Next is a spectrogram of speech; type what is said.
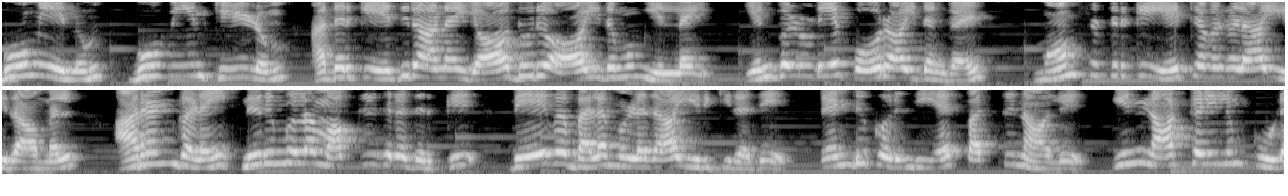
பூமியிலும் பூமியின் கீழும் அதற்கு எதிரான யாதொரு ஆயுதமும் இல்லை. எங்களுடைய போராயுதங்கள் மாம்சத்திற்கு ஏற்றவர்களாய் இராமல் அரண்களை நிர்மூலமாக்குகிறதற்கு தேவ பலமுள்ளதாயிருக்கிறது. ரெண்டு கொருந்தியர் பத்து நாலு. இந்நாட்களிலும் கூட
